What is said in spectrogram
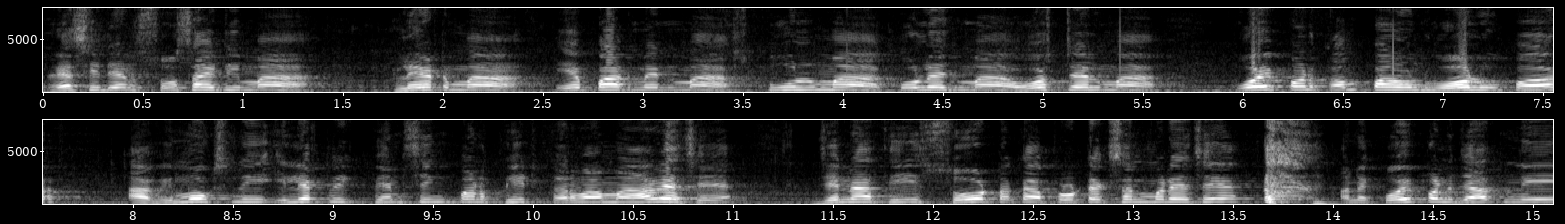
રેસિડેન્ટ સોસાયટીમાં ફ્લેટમાં એપાર્ટમેન્ટમાં સ્કૂલમાં કોલેજમાં હોસ્ટેલમાં કોઈ પણ કમ્પાઉન્ડ વોલ ઉપર આ વિમોક્સની ઇલેક્ટ્રિક ફેન્સિંગ પણ ફિટ કરવામાં આવે છે જેનાથી સો ટકા પ્રોટેક્શન મળે છે અને કોઈ પણ જાતની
